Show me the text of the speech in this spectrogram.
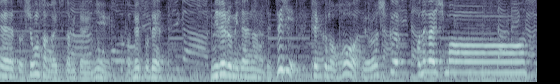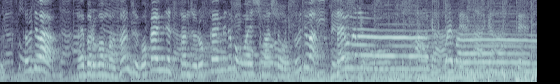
えー、とシオンさんが言ってたみたいになんかネットで見れるみたいなのでぜひチェックの方よろしくお願いします。それではハイバルバンバン35回目です。36回目でもお会いしましょう。それではさようなら。バイバーイ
